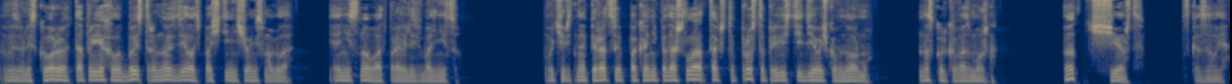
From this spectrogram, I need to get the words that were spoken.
Вызвали скорую, та приехала быстро, но сделать почти ничего не смогла. И они снова отправились в больницу. Очередь на операцию пока не подошла, так что просто привести девочку в норму, насколько возможно. «Вот черт!» — сказал я.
